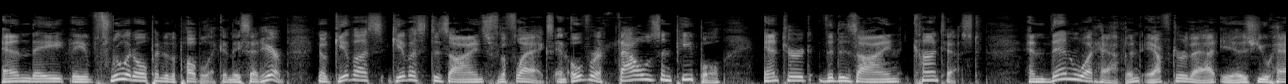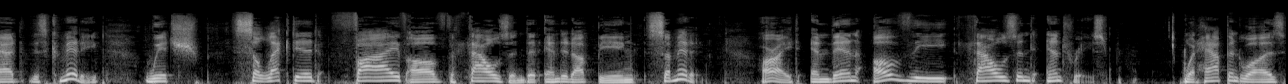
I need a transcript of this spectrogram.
and they they threw it open to the public, and they said, "Here, you know, give us give us designs for the flags." And over a thousand people entered the design contest. And then what happened after that is you had this committee, which selected five of the thousand that ended up being submitted. All right. And then of the thousand entries, what happened was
